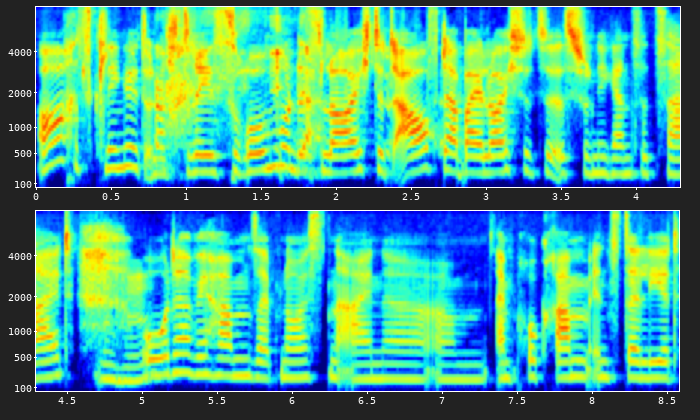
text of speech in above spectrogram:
ach, es klingelt und ich drehe es rum und ja. es leuchtet auf. Dabei leuchtete es schon die ganze Zeit. Mhm. Oder wir haben seit neuestem eine, ähm, ein Programm installiert.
